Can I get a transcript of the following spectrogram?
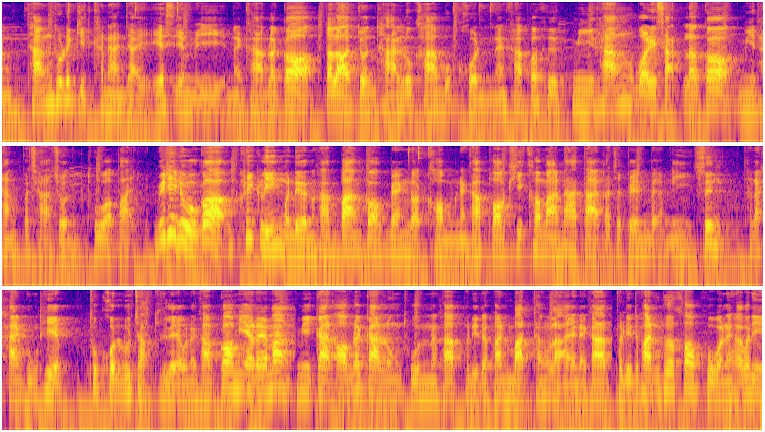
ร ทั้งธุรกิจขนาดใหญ่ SME นะครับแล้วก็ตลอดจนฐานลูกค้าบุคคลนะครับก็คือมีทั้งบริษัทแล้วก็มีทั้งประชาชนทั่วไป วิธีดูก็คลิกลิงก์เหมือนเดิมนะครับ bangkokbank.com นะครับพอคลิกเข้ามาหน้าตาก็จะเป็นแบบนี้ ซึ่ง ธนาคารกรุงเทพทุกคนรู้จักอยู่แล้วนะครับ ก็มีอะไรบ้าง มีการออมและการลงทุนนะครับ ผลิตภัณฑ์บัตรทั้งหลายนะครับ ผลิตภัณฑ์เพื่อครอบครัวนะครับ ก็มี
